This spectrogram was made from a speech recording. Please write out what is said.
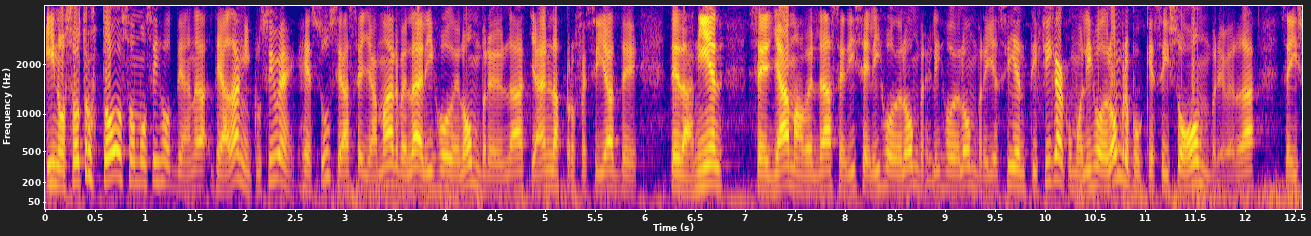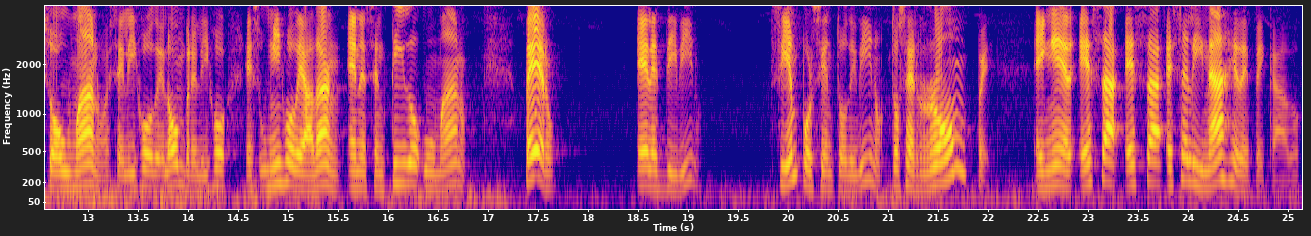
y nosotros todos somos hijos de, Adán, inclusive Jesús se hace llamar, ¿verdad? El Hijo del Hombre, ¿verdad? Ya en las profecías de, Daniel se llama, ¿verdad? Se dice el Hijo del Hombre, el Hijo del Hombre, y él se identifica como el Hijo del Hombre porque se hizo hombre, ¿verdad? Se hizo humano, es el Hijo del Hombre, el Hijo es un Hijo de Adán en el sentido humano, pero Él es divino, 100% divino, entonces rompe en Él esa, esa, ese linaje de pecado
